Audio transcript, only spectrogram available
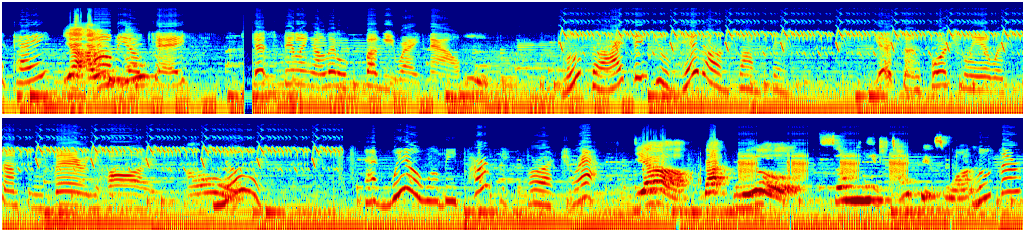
okay? Yeah, I I'll be okay. Just feeling a little buggy right now. Mm. Luther, I think you've hit on something. Yes, unfortunately it was something very hard. Oh. No. That wheel will be perfect for a trap. Yeah, that will. So we need to take this one. Luther,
